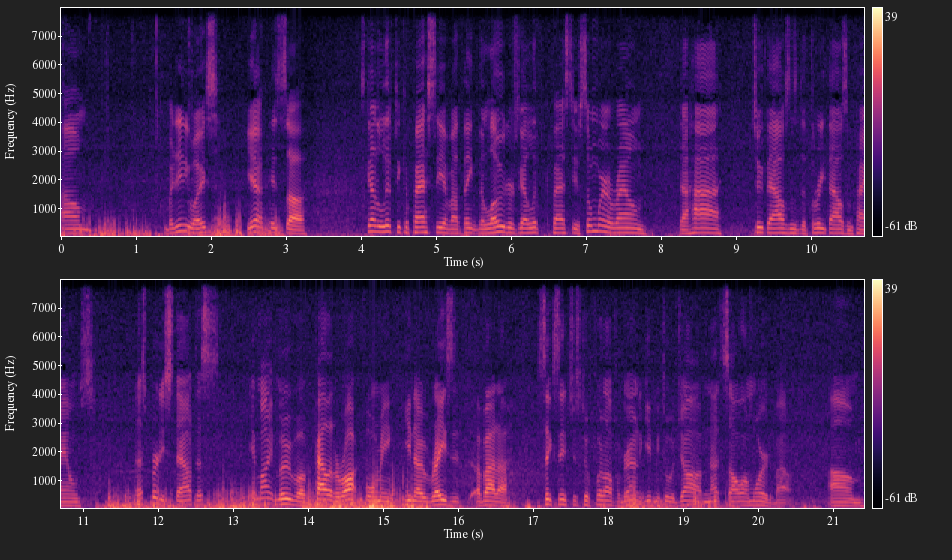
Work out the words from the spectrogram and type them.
um, but anyways yeah it's uh it's got a lifting capacity of, I think the loader's got a lifting capacity of somewhere around the high 2,000 to 3,000 pounds. That's pretty stout. That's It might move a pallet of rock for me, you know, raise it about a six inches to a foot off the ground to get me to a job, and that's all I'm worried about. Um,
